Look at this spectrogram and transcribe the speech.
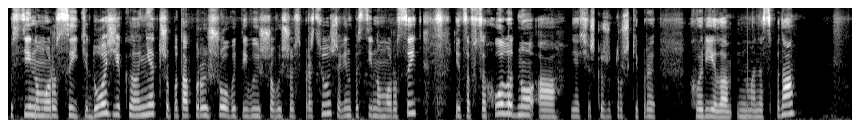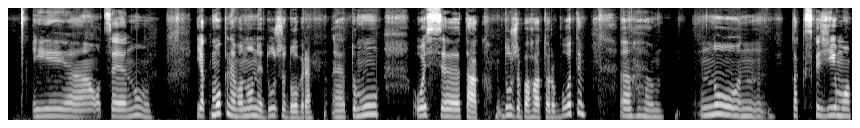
постійно моросить дощик. Е, Ні, щоб отак пройшов і ти вийшов і щось працюєш, а він постійно моросить, і це все холодно. А я ще ж кажу, трошки прихворіла в мене спина. І е, оце, ну, як мокне, воно не дуже добре. Е, Тому ось е, так, дуже багато роботи. Ну, так скажімо,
